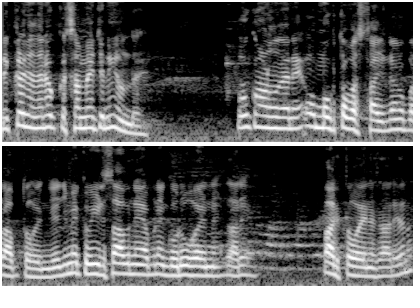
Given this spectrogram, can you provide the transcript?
ਨਿਕਲ ਜਾਂਦੇ ਨੇ, ਉਹ ਸਮੇਂ 'ਚ ਨਹੀਂ ਹੁੰਦੇ। ਉਹ ਕੌਣ ਹੁੰਦੇ ਨੇ? ਉਹ ਮੁਕਤ ਅਵਸਥਾ ਜਿਹਨਾਂ ਨੂੰ ਪ੍ਰਾਪਤ ਹੋ ਜਾਂਦੀ ਹੈ। ਜਿਵੇਂ ਕਬੀਰ ਸਾਹਿਬ ਨੇ ਆਪਣੇ ਗੁਰੂ ਹੋਏ ਨੇ ਸਾਰੇ, ਭਗਤ ਹੋਏ ਨੇ ਸਾਰੇ, ਹਨਾ?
